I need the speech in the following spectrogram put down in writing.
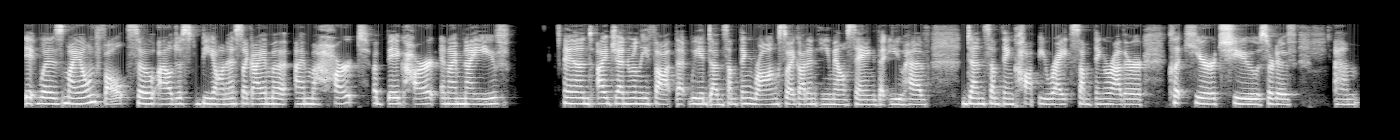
it was my own fault. So I'll just be honest. Like I am a I'm a heart, a big heart, and I'm naive. And I genuinely thought that we had done something wrong. So I got an email saying that you have done something, copyright something or other. Click here to sort of um,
